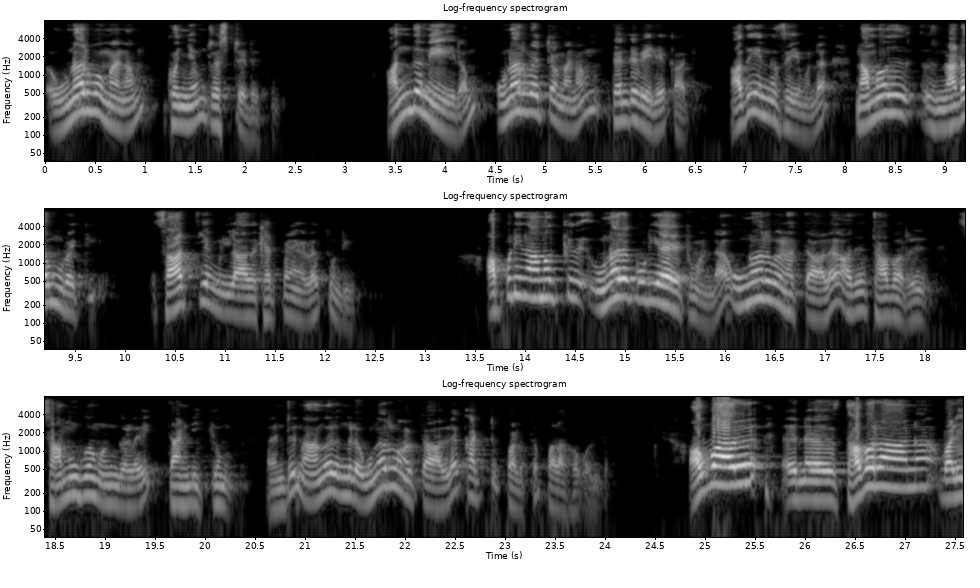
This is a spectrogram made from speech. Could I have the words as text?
உணர்வு மனம் கொஞ்சம் ரெஸ்ட் எடுக்கும். அந்த நேரம் உணர்வற்ற மனம் தந்த வேலையை காட்டும். அது என்ன செய்யும்னா நமது நடைமுறைக்கு சாத்தியமில்லாத கற்பனைகளை தூண்டிவிடும். அப்படி நமக்கு உணரக்கூடிய இருக்குமெண்டா உணர்வனத்தால் அது தவறு. சமூகம் எங்களை தண்டிக்கும் என்று நாங்கள் எங்களை உணர்வனத்தால் கட்டுப்படுத்த பழக வேண்டும். அவ்வாறு தவறான வழி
